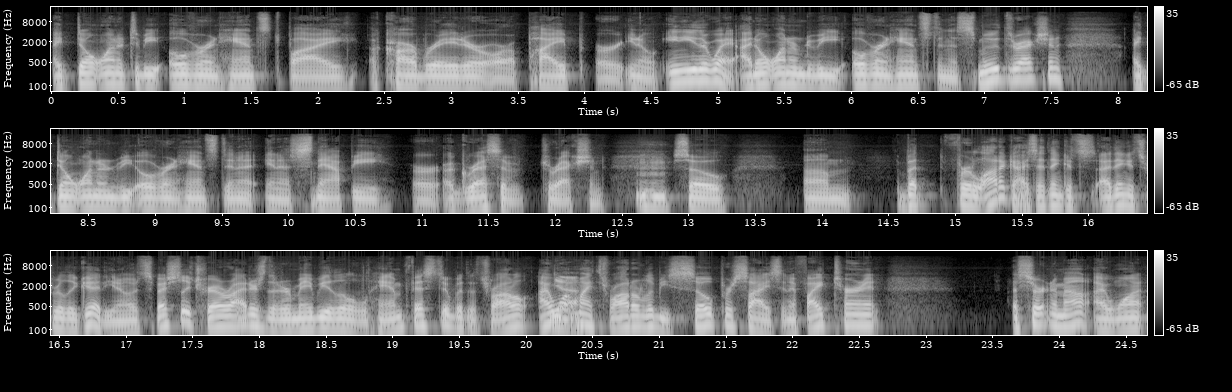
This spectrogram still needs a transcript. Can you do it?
I don't want it to be over enhanced by a carburetor or a pipe or, you know, in either way. I don't want them to be over enhanced in a smooth direction. I don't want them to be over enhanced in a in a snappy or aggressive direction. So um but for a lot of guys, I think it's I think it's really good. You know, especially trail riders that are maybe a little ham fisted with the throttle. I Yeah. want my throttle to be so precise, and if I turn it a certain amount, I want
